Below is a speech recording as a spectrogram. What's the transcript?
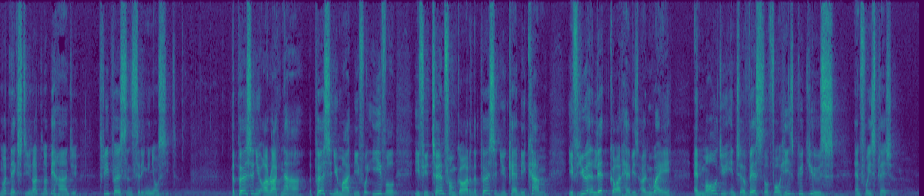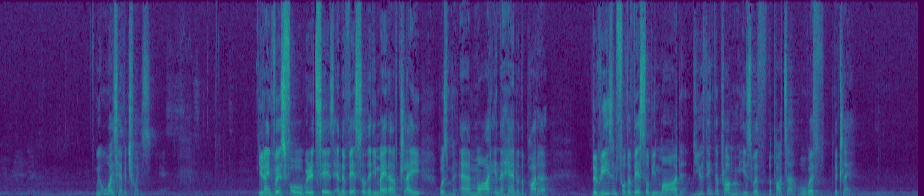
Not next to you, not, not behind you, three persons sitting in your seat. The person you are right now, the person you might be for evil if you turn from God, and the person you can become if you let God have His own way and mold you into a vessel for His good use and for His pleasure. We always have a choice. You know, in verse 4, where it says, And the vessel that he made out of clay was uh, marred in the hand of the potter. The reason for the vessel being marred, do you think the problem is with the potter or with the clay?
